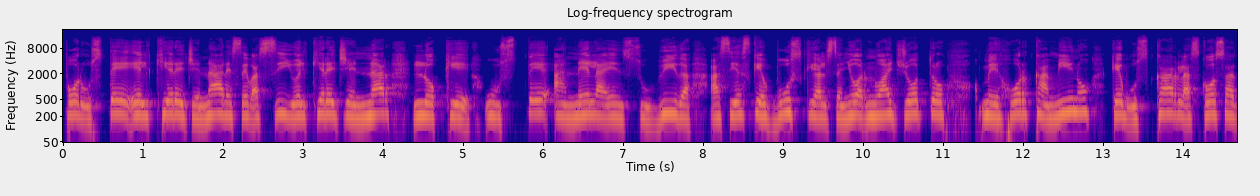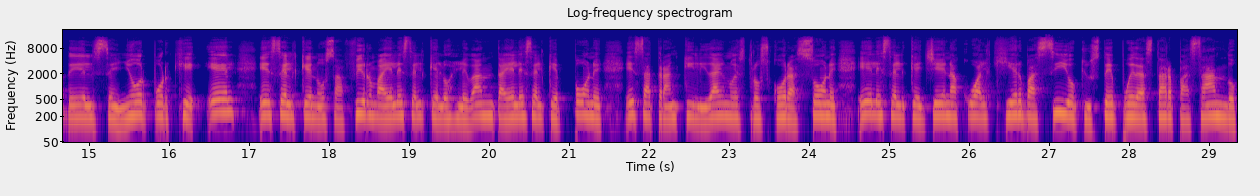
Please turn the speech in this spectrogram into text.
por usted. Él quiere llenar ese vacío, Él quiere llenar lo que usted anhela en su vida. Así es que busque al Señor. No hay otro mejor camino que buscar las cosas del Señor, porque Él es el que nos afirma, Él es el que los levanta, Él es el que pone esa tranquilidad en nuestros corazones. Él es el que llena cualquier vacío que usted pueda estar pasando.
